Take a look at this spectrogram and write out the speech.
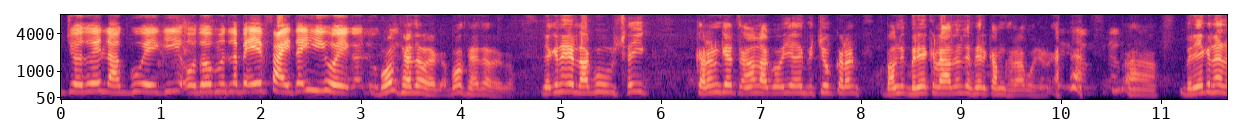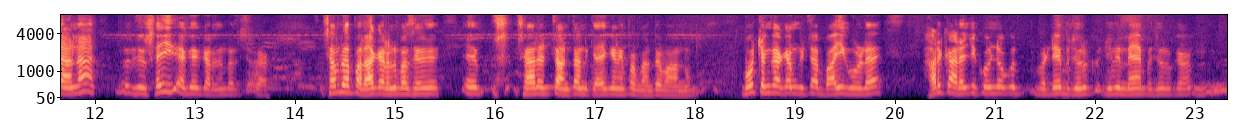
ਜਦੋਂ ਇਹ ਲਾਗੂ ਹੋਏਗੀ ਉਦੋਂ ਮਤਲਬ ਇਹ ਫਾਇਦਾ ਹੀ ਹੋਏਗਾ ਲੋਕਾਂ ਬਹੁਤ ਫਾਇਦਾ ਹੋਏਗਾ ਬਹੁਤ ਫਾਇਦਾ ਹੋਏਗਾ। ਲੇਕਿਨ ਇਹ ਲਾਗੂ ਸਹੀ ਕਰਨਗੇ ਤਾਂ ਲਾਗੂ ਹੋ ਜਾਏ ਵਿੱਚੋਂ ਕਰਨ ਬੰਦ ਬ੍ਰੇਕ ਲਾ ਦੇਣ ਤੇ ਫਿਰ ਕੰਮ ਖਰਾਬ ਹੋ ਜਾਣਾ। ਹਾਂ ਬ੍ਰੇਕ ਨਾ ਲਾਣਾ ਸਹੀ ਅੱਗੇ ਕਰ ਦੇਣ ਬਸ ਸਭ ਦਾ ਭਲਾ ਕਰਨ ਬਸ ਇਹ ਇਹ ਸਾਰੇ ਧੰਨ ਧੰਨ ਕਹਿ ਗਏ ਨੇ ਭਗਵੰਤ ਮਾਨ ਨੂੰ। ਬਹੁਤ ਚੰਗਾ ਕੰਮ ਕੀਤਾ ਬਾਈ ਗੋਲਡ ਹੈ। ਹਰ ਘਰ 'ਚ ਕੋਈ ਨਾ ਕੋਈ ਵੱਡੇ ਬਜ਼ੁਰਗ ਜਿਵੇਂ ਮੈਂ ਬਜ਼ੁਰਗ ਹਾਂ, ਅਮ,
